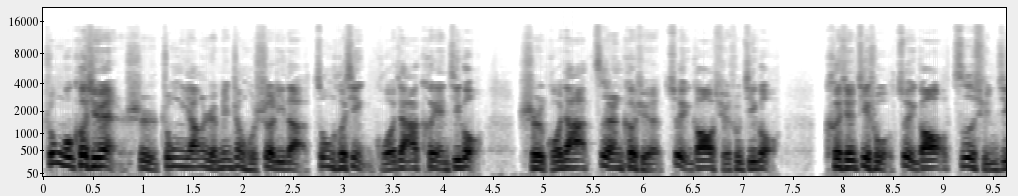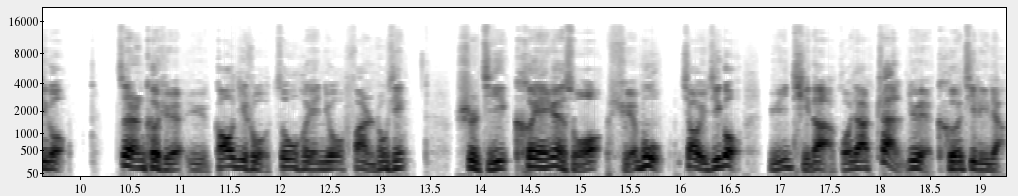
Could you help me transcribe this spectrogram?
中国科学院是中央人民政府设立的综合性国家科研机构，是国家自然科学最高学术机构。科学技术最高咨询机构、自然科学与高技术综合研究发展中心，是集科研院所、学部、教育机构于一体的国家战略科技力量。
